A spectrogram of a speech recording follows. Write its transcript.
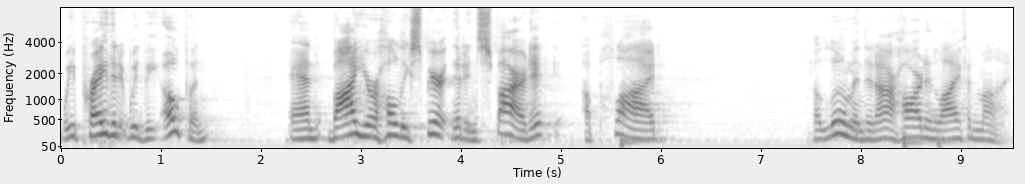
We pray that it would be open and by your Holy Spirit that inspired it, applied, illumined in our heart and life and mind.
